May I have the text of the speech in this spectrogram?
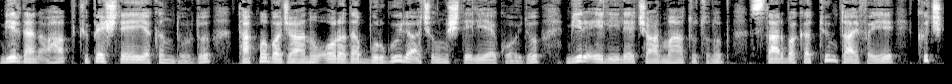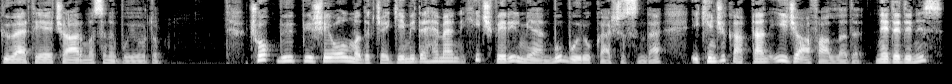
Birden Ahab küpeşteye yakın durdu, takma bacağını orada burguyla açılmış deliğe koydu, bir eliyle çarmıha tutunup Starbuck'a tüm tayfayı kıç güverteye çağırmasını buyurdu. Çok büyük bir şey olmadıkça gemide hemen hiç verilmeyen bu buyruk karşısında ikinci kaptan iyice afalladı. Ne dediniz?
